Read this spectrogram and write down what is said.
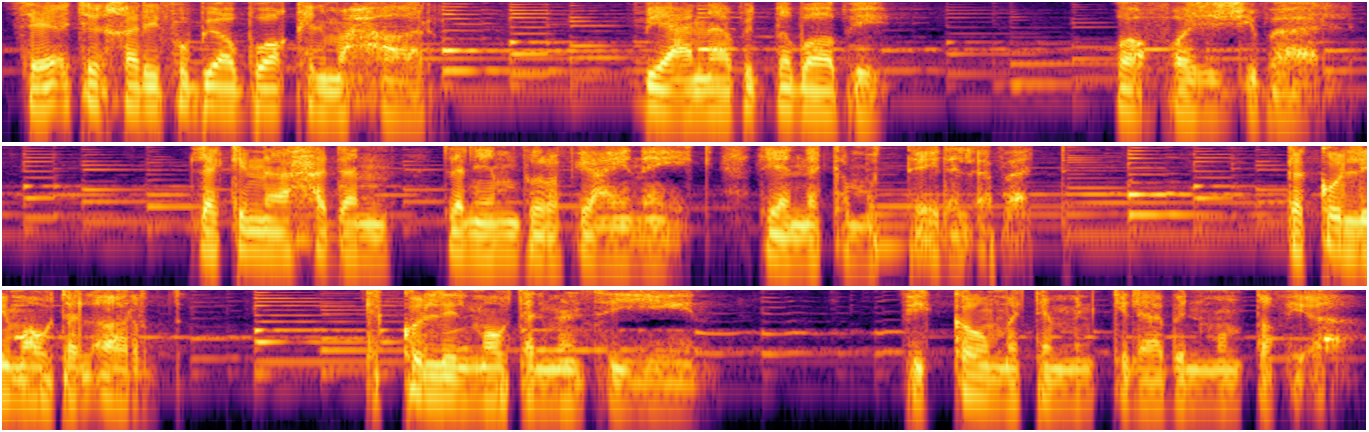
سيأتي الخريف بأبواق المحار بأعناب الضباب وأفواج الجبال. لكن أحدا لن ينظر في عينيك لأنك مت إلى الأبد. ككل موتى الأرض ككل الموتى المنسيين. في كومة من كلاب منطفئة.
